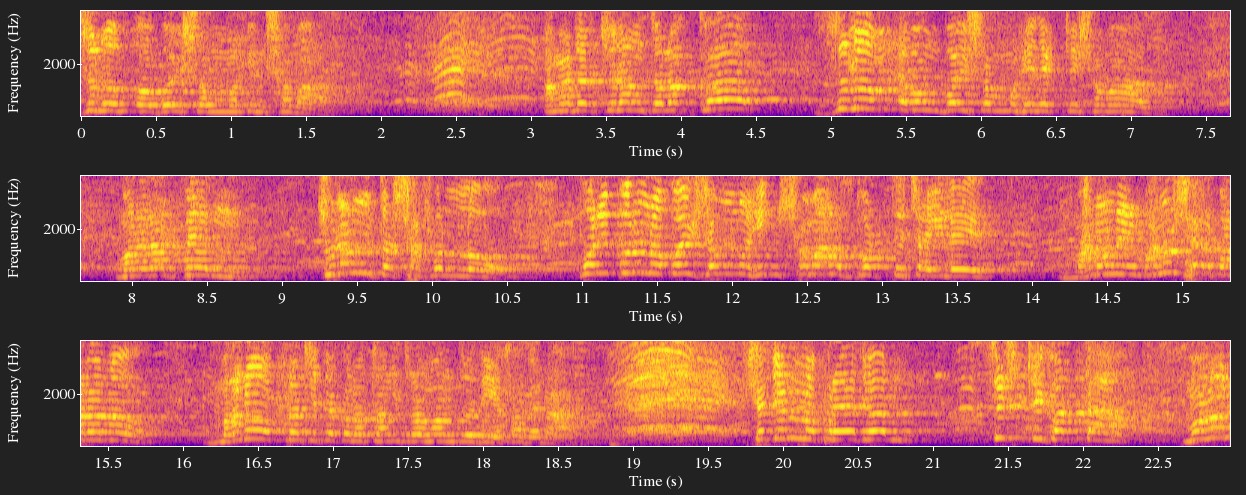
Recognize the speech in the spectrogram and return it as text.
জুলুম ও বৈষম্যহীন সমাজ। আমাদের চূড়ান্ত লক্ষ্য জুলুম এবং বৈষম্যহীন একটি সমাজ। মনে রাখবেন, চূড়ান্ত সাফল্য পরিপূর্ণ বৈষম্যহীন সমাজ গড়তে চাইলে মাননের মানুষের বাড়ানো মানব রচিত কোনো তন্ত্রমন্ত্র দিয়ে হবে না। সেজন্য প্রয়োজন সৃষ্টিকর্তা মহান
